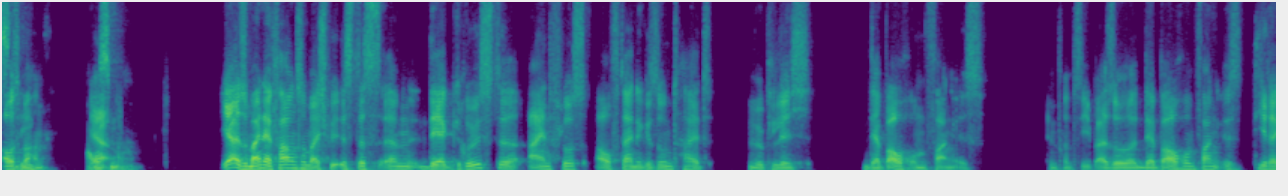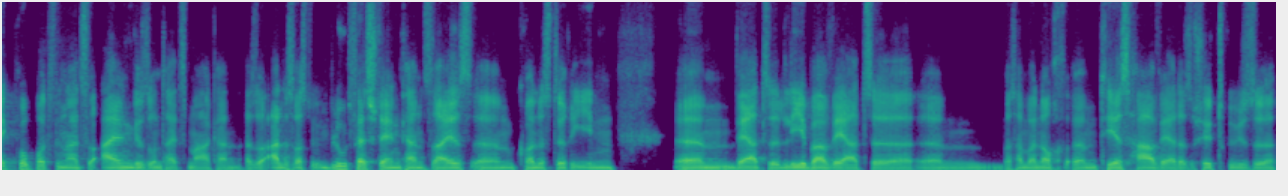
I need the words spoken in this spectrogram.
ausmachen. ausmachen. Ja. Ja. also meine Erfahrung zum Beispiel ist, dass ähm, der größte Einfluss auf deine Gesundheit wirklich der Bauchumfang ist. Im Prinzip. Also der Bauchumfang ist direkt proportional zu allen Gesundheitsmarkern. Also alles, was du im Blut feststellen kannst, sei es ähm, Cholesterin, ähm, Werte, Leberwerte, ähm, was haben wir noch? Ähm, TSH-Wert, also Schilddrüse.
